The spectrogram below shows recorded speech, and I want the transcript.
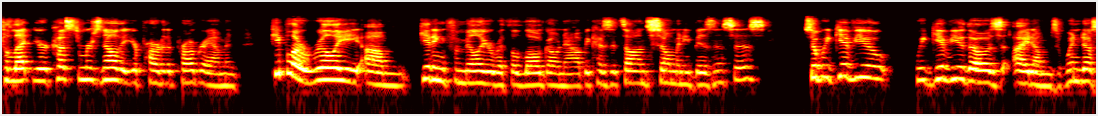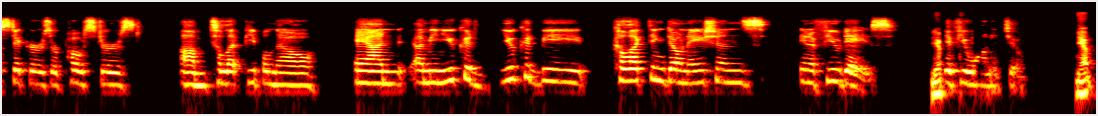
to let your customers know that you're part of the program. And people are really um, getting familiar with the logo now because it's on so many businesses. So we give you we give you those items, window stickers or posters, um, to let people know. And I mean, you could you could be collecting donations in a few days yep. if you wanted to. Yep.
